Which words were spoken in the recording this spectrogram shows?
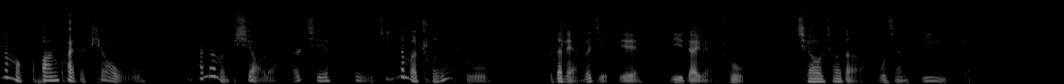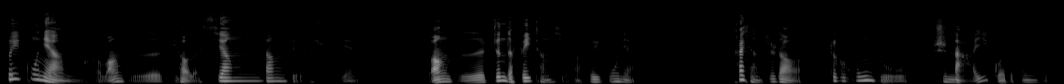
那么欢快的跳舞，她那么漂亮，而且舞技那么成熟。她的两个姐姐立在远处，悄悄地互相低语着。灰姑娘和王子跳了相当久的时间，王子真的非常喜欢灰姑娘，他想知道这个公主是哪一国的公主。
